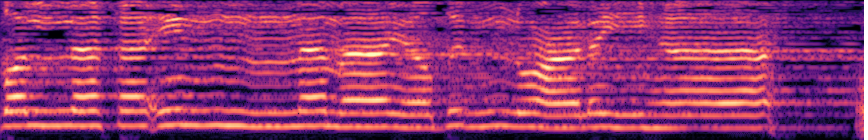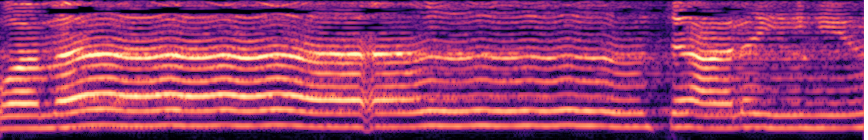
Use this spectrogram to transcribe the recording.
ضل فإنما يضل عليها وما أنت عليهم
